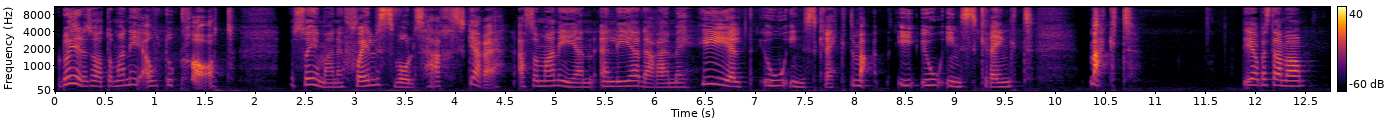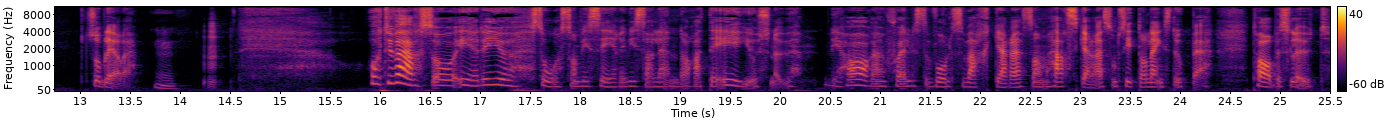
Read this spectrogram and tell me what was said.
Och då är det så att om man är autokrat så är man en självsvåldshärskare. Alltså man är en, en ledare med helt oinskränkt, ma- i oinskränkt makt. Det jag bestämmer, så blir det. Mm. Och tyvärr så är det ju så som vi ser i vissa länder att det är just nu. Vi har en självsvåldsverkare som härskare som sitter längst uppe, tar beslut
